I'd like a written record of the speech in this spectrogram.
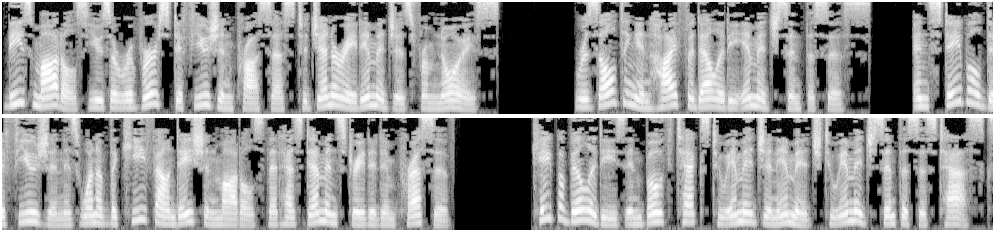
These models use a reverse diffusion process to generate images from noise, resulting in high fidelity image synthesis. And stable diffusion is one of the key foundation models that has demonstrated impressive capabilities in both text to image and image to image synthesis tasks.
